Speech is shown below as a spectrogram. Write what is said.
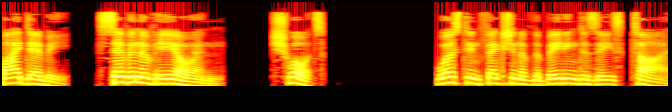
by Debbie. Seven of Eoin. Schwartz Worst Infection of the Beating Disease, Ty.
